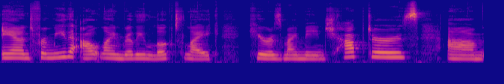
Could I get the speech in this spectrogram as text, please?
And for me, the outline really looked like here's my main chapters. Um,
